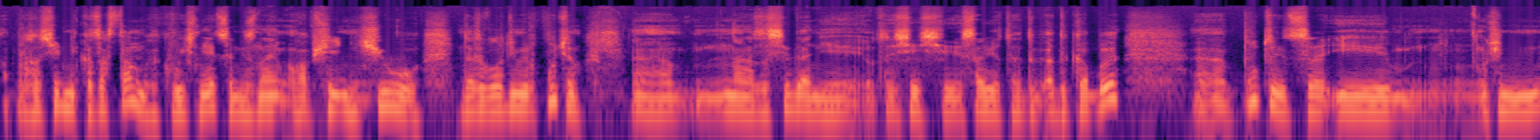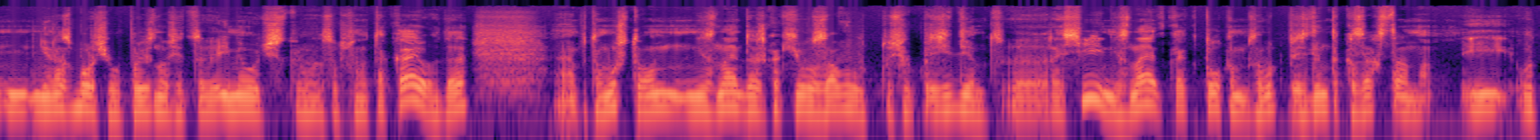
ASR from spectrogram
А про соседний Казахстан мы, как выясняется, не знаем вообще ничего. Даже Владимир Путин э, на заседании этой сессии Совета АДКБ путается и очень неразборчиво произносит имя, отчество, собственно, Такаева, да, э, потому что он не знает даже, как его зовут. То есть вот президент э, России не знает, как толком зовут президента Казахстана. И вот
